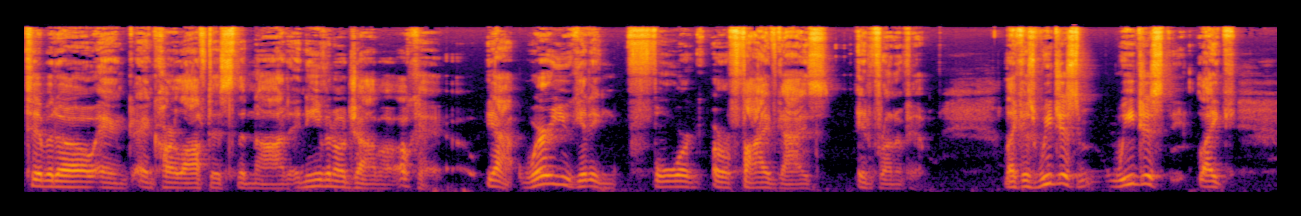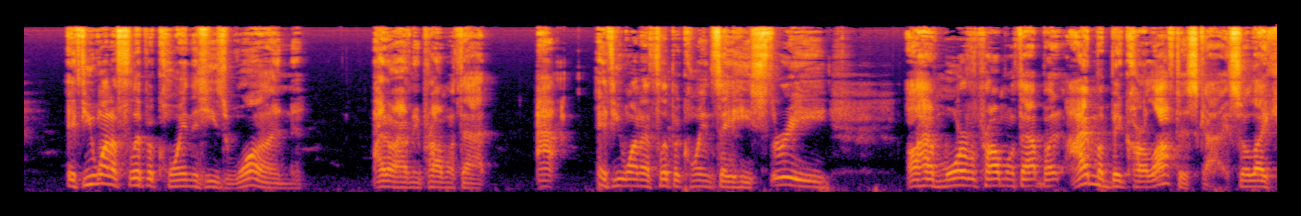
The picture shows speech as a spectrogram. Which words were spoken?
Thibodeaux and and Karlaftis the nod, and even Ojabo, okay, yeah, where are you getting four or five guys in front of him? Like, cause we just, we just, like, if you want to flip a coin that he's won, I don't have any problem with that. If you want to flip a coin, say he's three, I'll have more of a problem with that. But I'm a big Karlaftis guy. So, like,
